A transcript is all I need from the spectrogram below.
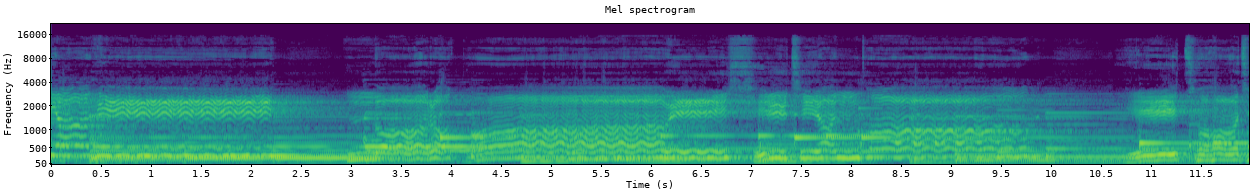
이야기 너럭바위 싫지 않다. 잊혀진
